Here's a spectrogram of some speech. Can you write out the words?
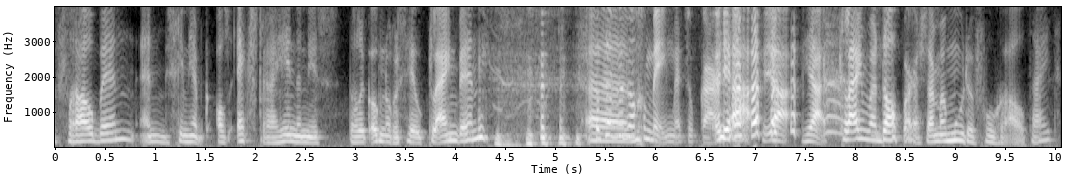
vrouw ben. En misschien heb ik als extra hindernis dat ik ook nog eens heel klein ben. Wat um, hebben we dan gemeen met elkaar? ja, ja, ja, klein maar dapper, zei mijn moeder vroeger altijd.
